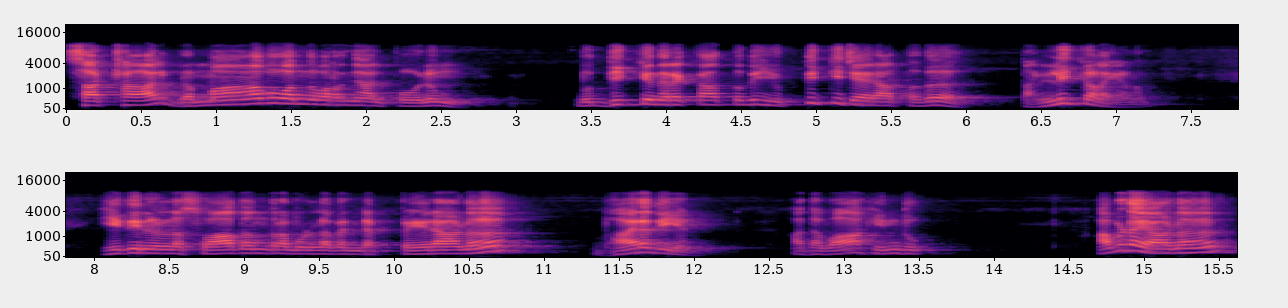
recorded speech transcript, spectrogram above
സാക്ഷാൽ ബ്രഹ്മാവ് വന്ന് പറഞ്ഞാൽ പോലും ബുദ്ധിക്ക് നിരക്കാത്തത് യുക്തിക്ക് ചേരാത്തത് തള്ളിക്കളയണം. ഇതിനുള്ള സ്വാതന്ത്ര്യമുള്ളവന്റെ പേരാണ് ഭാരതീയൻ അഥവാ ഹിന്ദു. അവിടെയാണ്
